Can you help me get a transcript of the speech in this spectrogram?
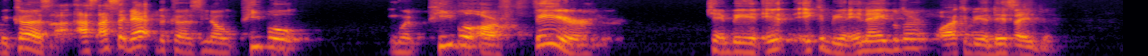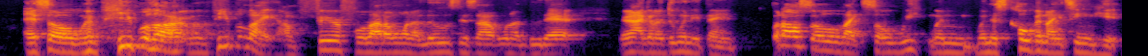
because I, I, say that because you know people when people are fear can be an, it, it can be an enabler or it can be a disabler. And so when people are when people like I'm fearful, I don't want to lose this, I want to do that, they're not gonna do anything. But also like so we when when this COVID-19 hit,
